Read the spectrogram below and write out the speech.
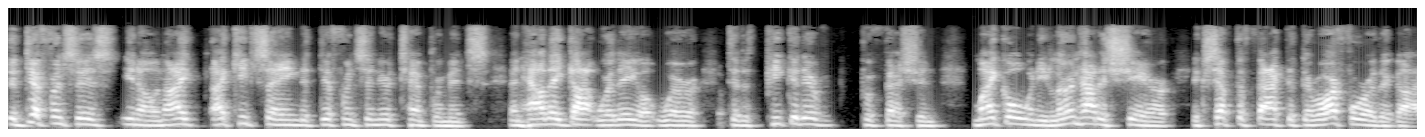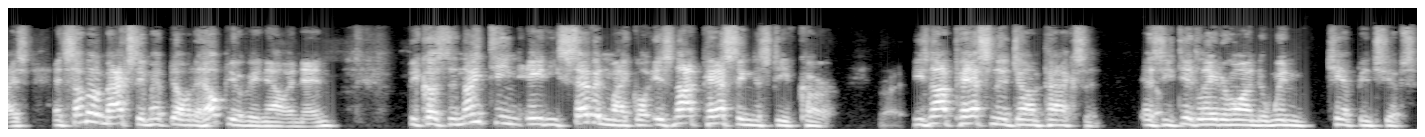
the difference is, you know, and I I keep saying the difference in their temperaments and how they got where they were to the peak of their profession. Michael, when he learned how to share, accept the fact that there are four other guys, and some of them actually might be able to help you every now and then, because the 1987 Michael is not passing to Steve Kerr. Right. He's not passing to John Paxson as he did later on to win championships.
